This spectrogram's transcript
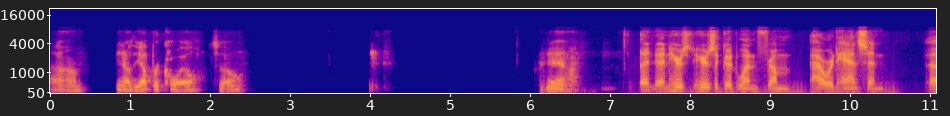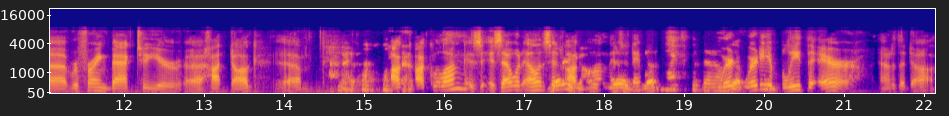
um, you know, the upper coil. So yeah. And, and here's here's a good one from Howard Hansen, uh, referring back to your uh, hot dog. Um, aqu- Aqualung is is that what Ellen said? There. Aqualung, that's Yeah, name. that's Max put that on. Where Yeah. where do you bleed the air out of the dog?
